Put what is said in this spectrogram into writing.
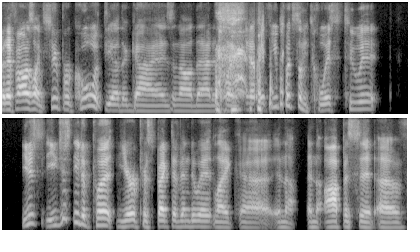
But if I was like super cool with the other guys and all that, it's like, you know, if you put some twist to it, you just you just need to put your perspective into it like uh in the in the opposite of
